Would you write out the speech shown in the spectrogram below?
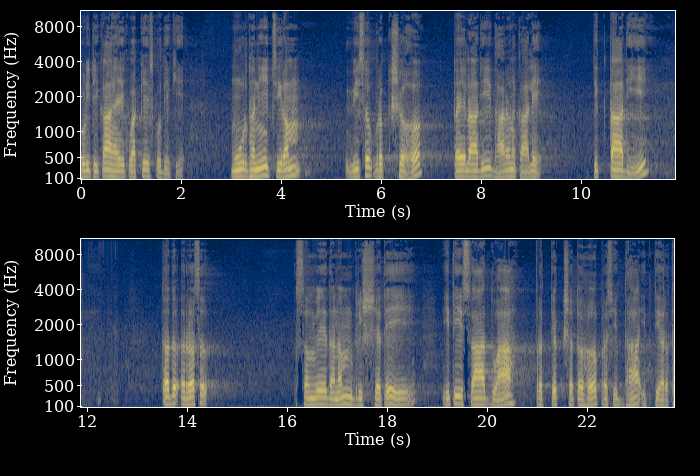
थोड़ी टीका है, एक वाक्य इसको देखिए। मूर्धनी चिरम विष वृक्ष तैलादि धारण काले तिक्तादि तद रस संवेदनम दृश्यते इति साद्वा प्रत्यक्षतः प्रसिद्धा इत्यर्थ।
